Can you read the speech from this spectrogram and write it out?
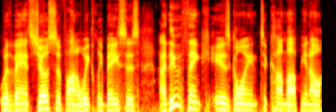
with Vance Joseph on a weekly basis, I do think is going to come up. You know,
